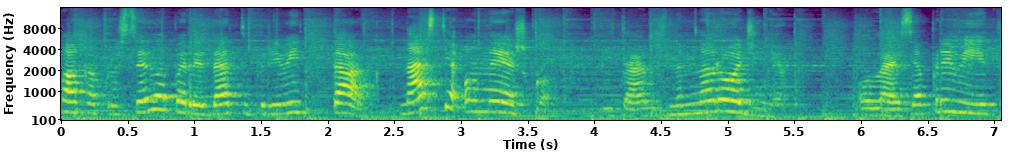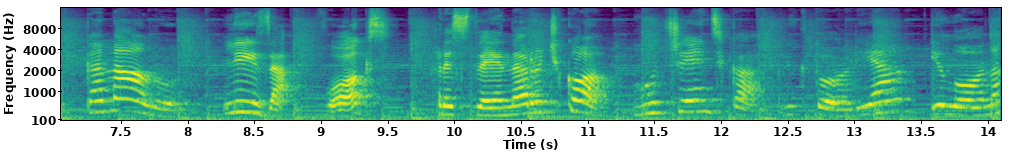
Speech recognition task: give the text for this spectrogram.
Фака просила передати привіт так. Настя Онишко, вітаю з днем народження. Олеся Привіт каналу. Ліза Фокс, Христина Ручко, Гучинська Вікторія, Ілона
